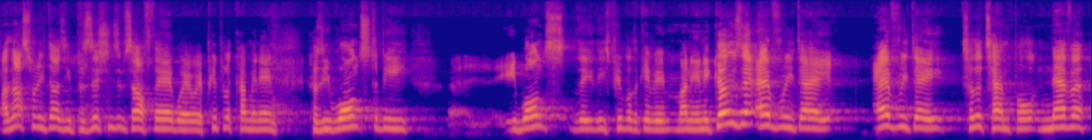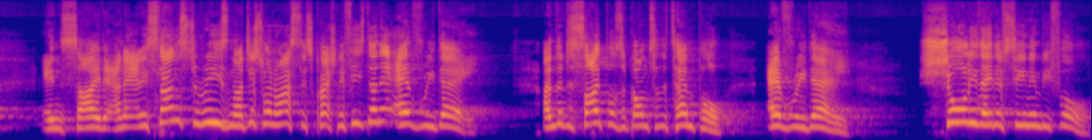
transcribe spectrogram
And that's what he does. He positions himself there where, where people are coming in because he wants to be, uh, he wants the, these people to give him money. And he goes there every day, every day to the temple, never inside it. And, and it stands to reason. I just want to ask this question. If he's done it every day, and the disciples have gone to the temple every day, surely they'd have seen him before.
